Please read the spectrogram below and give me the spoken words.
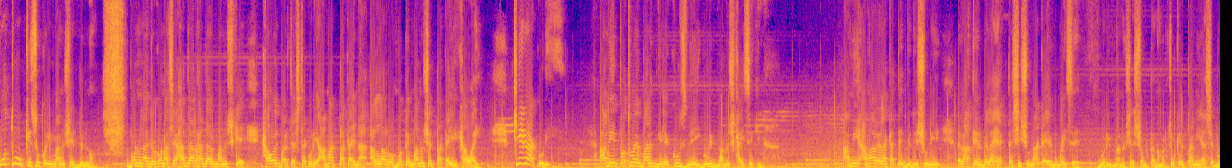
কত কিছু করি মানুষের জন্য। বন্যা যখন আসে, হাজার হাজার মানুষকে খাওয়াইবার চেষ্টা করি, আমার টাকায় না, আল্লাহর রহমতে মানুষের টাকায় খাওয়াই। কি না করি? আমি প্রথমে বাড়িতে গেলে খোঁজ নেই, গরিব মানুষ খাইছে কিনা। আমি আমার এলাকাতে যদি শুনি, রাতের বেলায় একটা শিশু না খাইয়ে ঘুমাইছে, গরিব মানুষের সন্তান, আমার চোখের পানি আসে এবং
